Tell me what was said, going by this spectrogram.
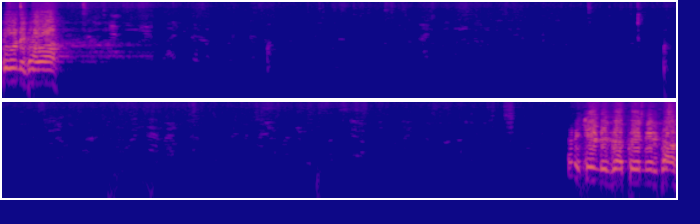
दोन धावा चेंडू जातोय निर्धाव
